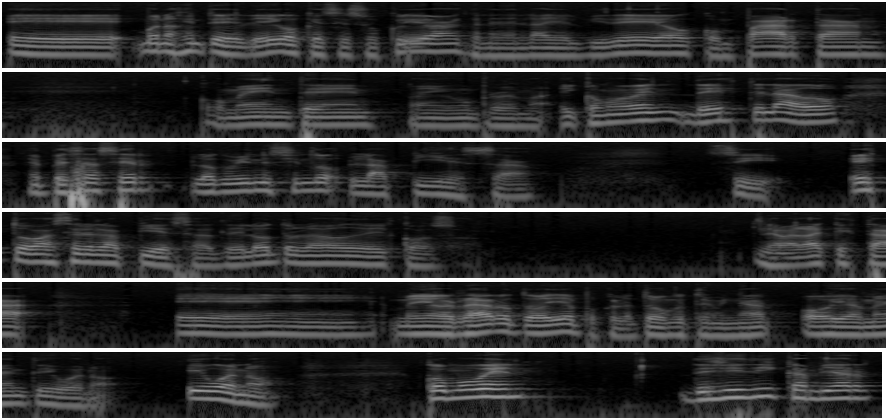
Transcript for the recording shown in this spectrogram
Eh, bueno gente, les digo que se suscriban, que le den like al video, compartan, comenten, no hay ningún problema. Y como ven, de este lado empecé a hacer lo que viene siendo la pieza. Sí, esto va a ser la pieza del otro lado del coso. La verdad que está eh, medio raro todavía porque lo tengo que terminar, obviamente. Y bueno, y bueno, como ven, decidí cambiar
